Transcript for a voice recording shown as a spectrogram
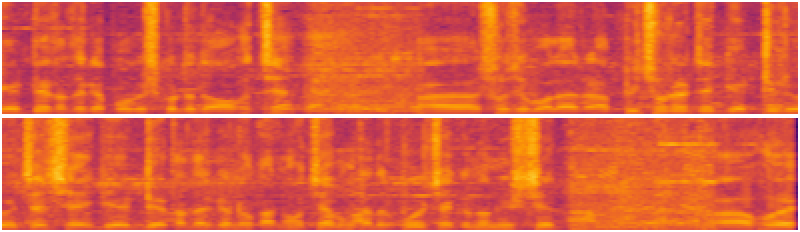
গেট দিয়ে তাদেরকে প্রবেশ করতে দেওয়া হচ্ছে। সচিবালয়ের পিছনের যে গেটটি রয়েছে, সেই গেট দিয়ে তাদেরকে ঢোকানো হচ্ছে এবং তাদের পরিচয় কিন্তু নিশ্চিত হয়ে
